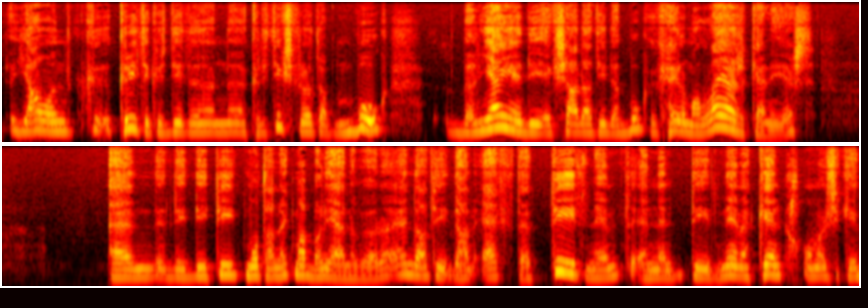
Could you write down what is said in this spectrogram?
jouw een criticus die een kritiek schreeuwt op een boek, ben jij die, ik zou dat hij dat boek helemaal lezen kan eerst. En die, die tijd moet dan ook maar beleiden worden. En dat hij dan echt de tijd neemt en de tijd nemen kan om eens een keer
